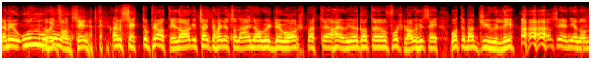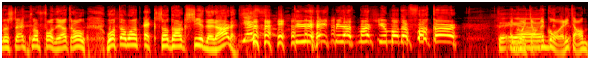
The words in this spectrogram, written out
De er jo ond mot ungene sine. De sitter og prater i lag. ikke sant? Og han er sånn I know we're divorced, but uh, have you got a forslag? Og hun sier What about Julie? sier han gjennom mustache. Not funny at all. What about Exa Dark Sideræl? Yes! Do you hate me that much, you motherfucker? Det Det går ikke an. er Det går ikke an.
